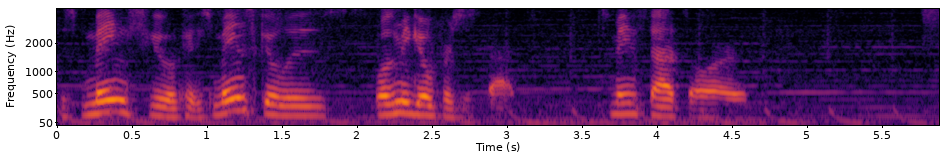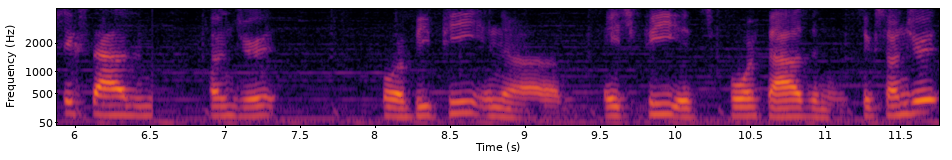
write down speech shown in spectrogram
his main skill okay his main skill is well let me go for his stats his main stats are 6100 for BP and um, HP it's 4600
